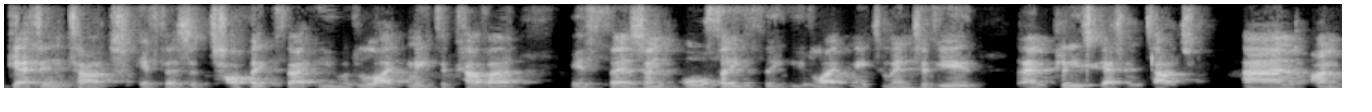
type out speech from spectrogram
Get in touch if there's a topic that you would like me to cover. If there's an author that you'd like me to interview, then please get in touch. And I'm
